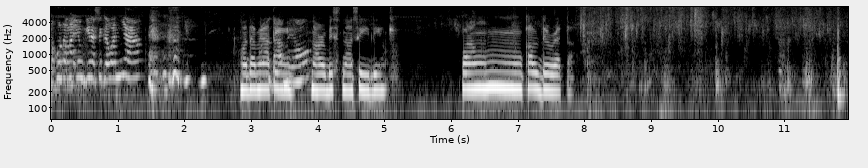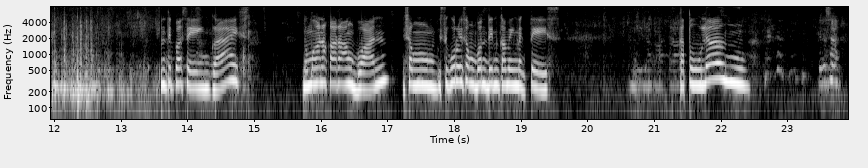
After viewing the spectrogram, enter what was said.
Ako na nga yung ginasigawan niya. Madami nating oh. na-harvest na sili. Parang caldereta. Antipasing, guys. Nung mga nakaraang buwan, isang, siguro isang buwan din kaming nag-taste. Katulang. Kasi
